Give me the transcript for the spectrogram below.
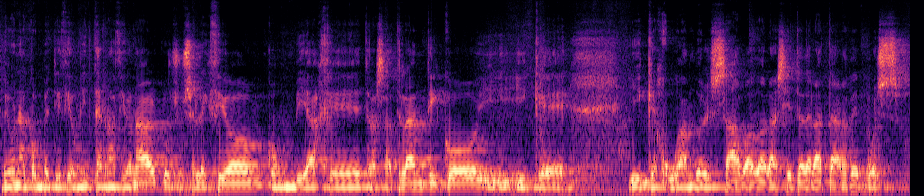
de, una competición internacional con su selección, con un viaje transatlántico y, que y que jugando el sábado a las 7 de la tarde pues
